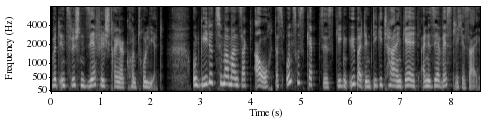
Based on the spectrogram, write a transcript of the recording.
wird inzwischen sehr viel strenger kontrolliert. Und Guido Zimmermann sagt auch, dass unsere Skepsis gegenüber dem digitalen Geld eine sehr westliche sei.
